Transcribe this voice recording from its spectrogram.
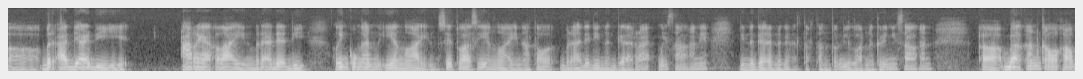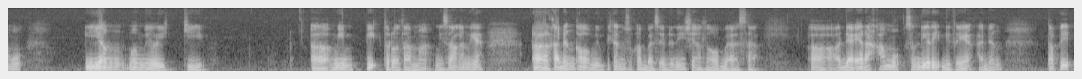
uh, berada di area lain, berada di lingkungan yang lain, situasi yang lain, atau berada di negara, misalkan ya, di negara-negara tertentu di luar negeri, misalkan, uh, bahkan kalau kamu yang memiliki uh, mimpi terutama misalkan ya uh, kadang kalau mimpi kan suka bahasa Indonesia atau bahasa uh, daerah kamu sendiri gitu ya kadang. Tapi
